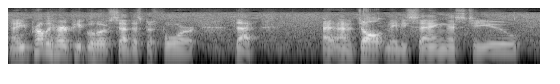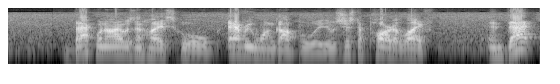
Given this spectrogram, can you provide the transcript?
Now, you've probably heard people who have said this before that an adult may be saying this to you. Back when I was in high school, everyone got bullied. It was just a part of life. And that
